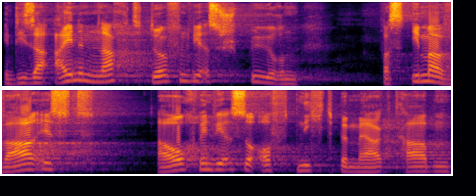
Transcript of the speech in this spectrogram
In dieser einen Nacht dürfen wir es spüren, was immer wahr ist, auch wenn wir es so oft nicht bemerkt haben,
